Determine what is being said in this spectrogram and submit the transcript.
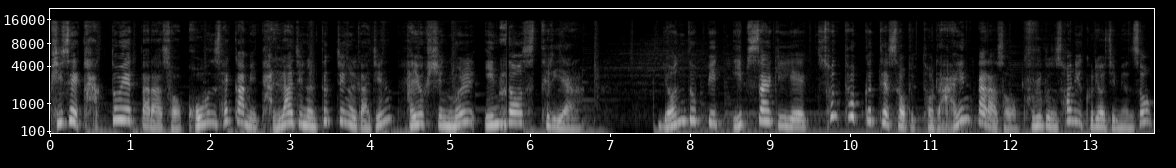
빛의 각도에 따라서 고운 색감이 달라지는 특징을 가진 다육식물 인더스트리아. 연두빛 잎사귀의 손톱 끝에서부터 라인 따라서 굵은 선이 그려지면서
